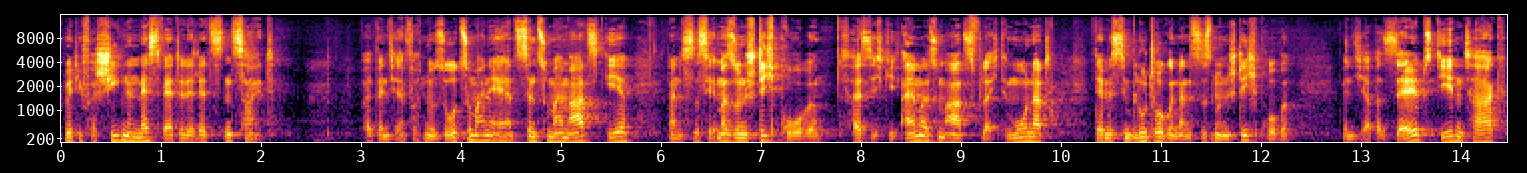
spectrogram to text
über die verschiedenen Messwerte der letzten Zeit. Weil wenn ich einfach nur so zu meiner Ärztin, zu meinem Arzt gehe, dann ist das ja immer so eine Stichprobe. Das heißt, ich gehe einmal zum Arzt, vielleicht im Monat, der misst den Blutdruck und dann ist es nur eine Stichprobe. Wenn ich aber selbst jeden Tag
